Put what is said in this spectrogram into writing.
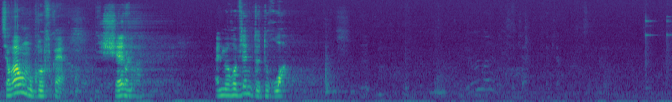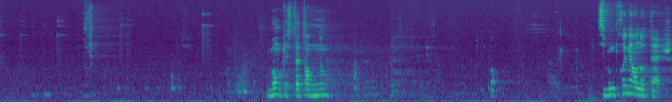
Si on va voir mon beau-frère, Des chèvres? Elles me reviennent de droit. Bon, qu'est-ce que t'attends de nous? Si vous me prenez en otage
